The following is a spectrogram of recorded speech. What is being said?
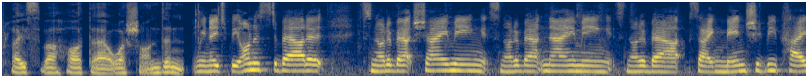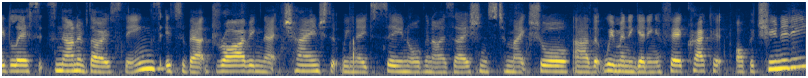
پلیس و هات وشاندن. We need to be honest about it. It's not about shaming. It's not about naming. It's not about saying men should be paid less. It's none of those things. It's about driving that change that we need to see in organisations to make sure uh, that women are getting a fair crack at opportunity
